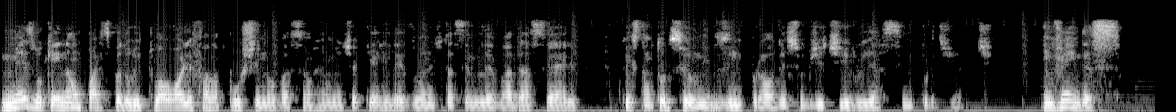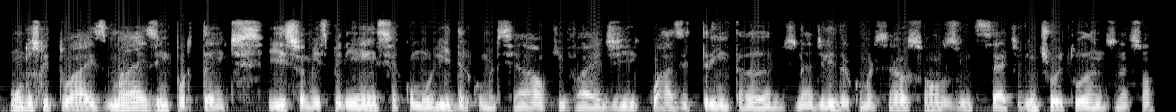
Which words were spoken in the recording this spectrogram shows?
mesmo quem não participa do ritual olha e fala: puxa, inovação realmente aqui é relevante, está sendo levada a sério, porque estão todos reunidos em prol desse objetivo e assim por diante. Em vendas, um dos rituais mais importantes, isso é minha experiência como líder comercial, que vai de quase 30 anos, né? De líder comercial eu sou uns 27, 28 anos, né? Só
